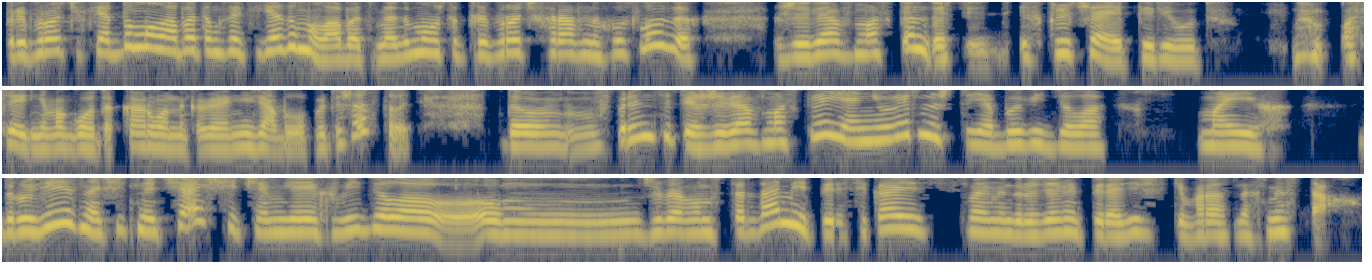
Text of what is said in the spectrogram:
при прочих, я думала об этом, кстати, я думала об этом, я думала, что при прочих равных условиях, живя в Москве, ну, то есть исключая период последнего года короны, когда нельзя было путешествовать, то, в принципе, живя в Москве, я не уверена, что я бы видела моих друзей значительно чаще, чем я их видела, эм, живя в Амстердаме и пересекаясь с моими друзьями периодически в разных местах.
